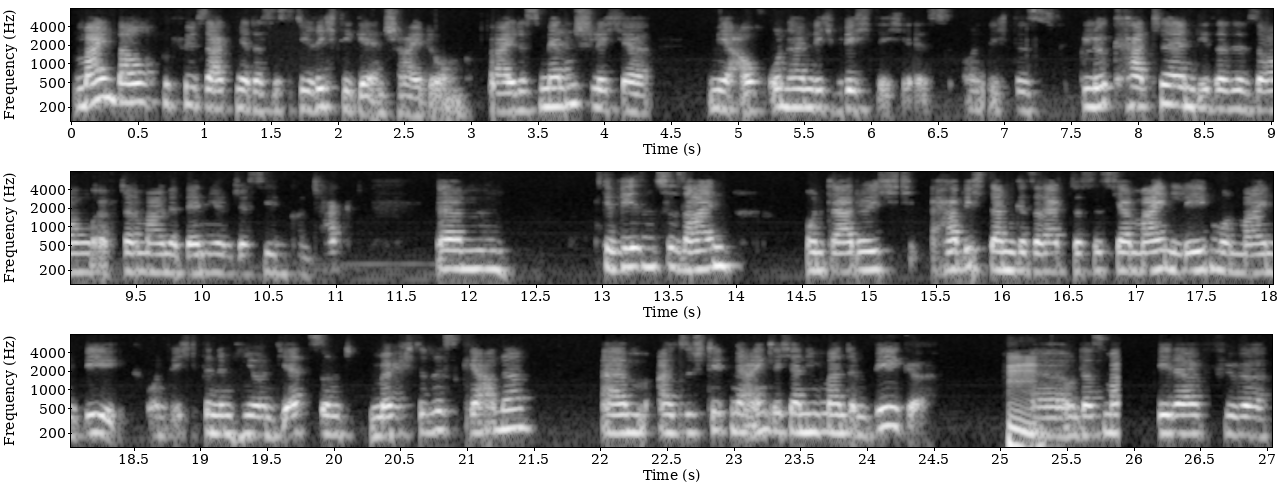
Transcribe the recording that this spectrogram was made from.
mein Bauchgefühl sagt mir, das ist die richtige Entscheidung, weil das Menschliche mir auch unheimlich wichtig ist. Und ich das Glück hatte, in dieser Saison öfter mal mit Benny und Jesse in Kontakt ähm, gewesen zu sein. Und dadurch habe ich dann gesagt, das ist ja mein Leben und mein Weg. Und ich bin im Hier und Jetzt und möchte das gerne. Ähm, also steht mir eigentlich ja niemand im Wege. Hm. Äh, und das mache ich weder für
